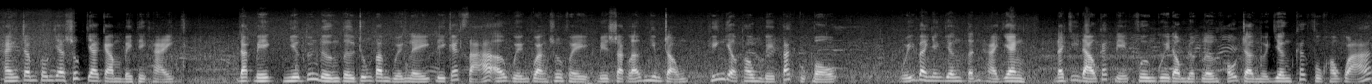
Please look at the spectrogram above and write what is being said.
hàng trăm con gia súc gia cầm bị thiệt hại. Đặc biệt, nhiều tuyến đường từ trung tâm huyện lỵ đi các xã ở huyện Hoàng Su Phi bị sạt lở nghiêm trọng, khiến giao thông bị tắc cục bộ. Ủy ban nhân dân tỉnh Hà Giang đã chỉ đạo các địa phương quy động lực lượng hỗ trợ người dân khắc phục hậu quả,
